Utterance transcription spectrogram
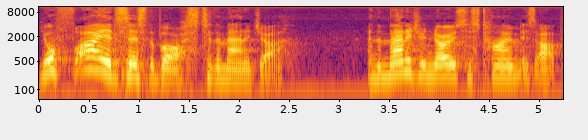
You're fired, says the boss to the manager. And the manager knows his time is up.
